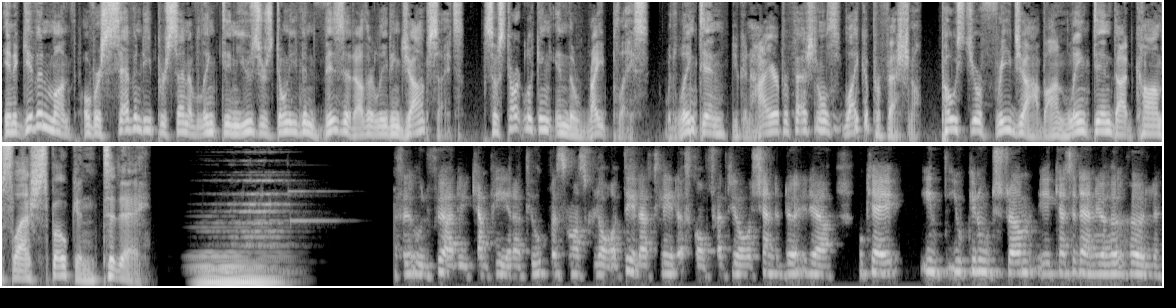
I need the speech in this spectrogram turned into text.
In a given month, over 70% of LinkedIn users don't even visit other leading job sites. So start looking in the right place. With LinkedIn, you can hire professionals like a professional. Post your free job on linkedin.com slash spoken today. För Ulf och jag hade ju kamperat ihop eftersom man skulle ha ett delat ledarskap för att jag kände det, okej, okay, Jocke Nordström är kanske den jag höll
